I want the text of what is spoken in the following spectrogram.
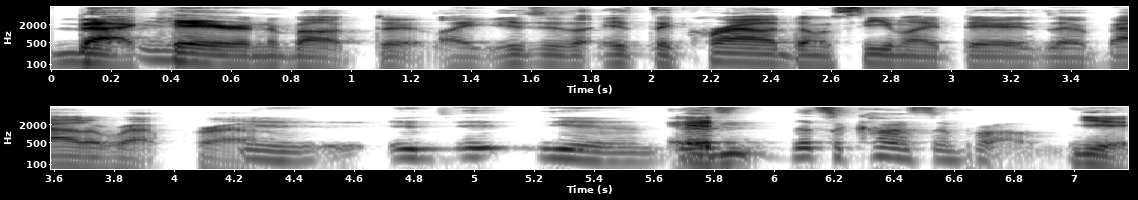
not Yeah. caring about that. Like it's just if the crowd don't seem like they're they're a battle rap crowd. Yeah, it, it, yeah, that's, And- that's a constant problem. Yeah,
